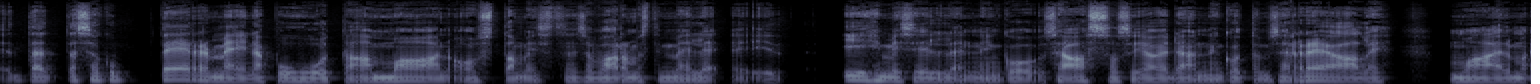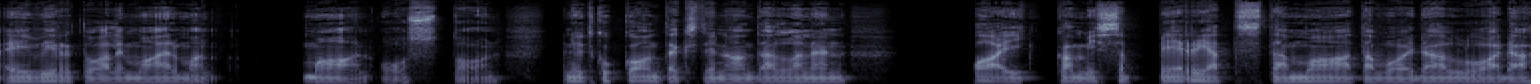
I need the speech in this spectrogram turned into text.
että tässä kun termeinä puhutaan maan ostamista, niin se varmasti meille ihmisille niin kuin se assosioidaan niin kuin tämmöisen reaalimaailman, ei virtuaalimaailman maan ostoon. Ja nyt kun kontekstina on tällainen paikka, missä periaatteessa sitä maata voidaan luoda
